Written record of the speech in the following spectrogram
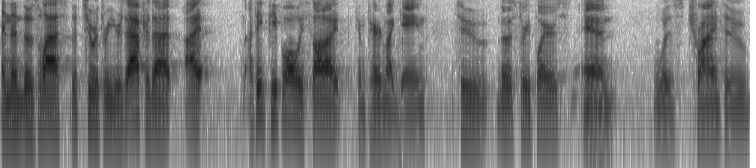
and then those last the two or three years after that, I I think people always thought I compared my game to those three players and was trying to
